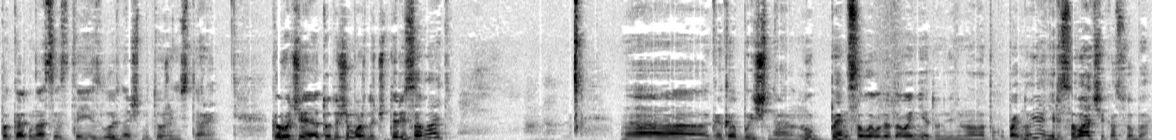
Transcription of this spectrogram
пока у нас это есть злость, значит мы тоже не старые. Короче, тут еще можно что-то рисовать. А, как обычно. Ну, пенсила вот этого нет, он, видимо, надо покупать. Ну, я не рисовальщик особо.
